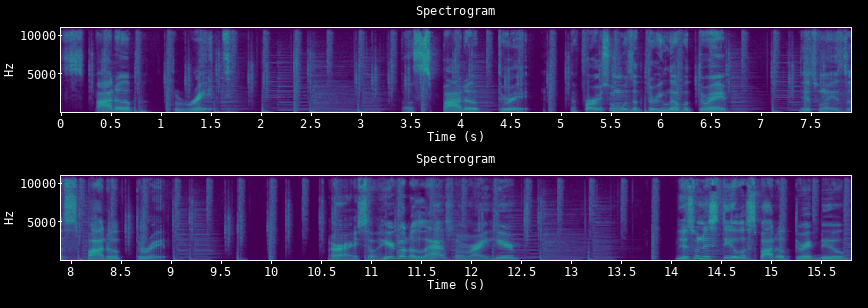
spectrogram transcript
spot up threat. A spot up threat. The first one was a three level threat. This one is a spot up threat. All right, so here go the last one right here. This one is still a spot up threat build.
